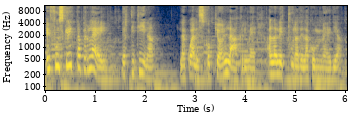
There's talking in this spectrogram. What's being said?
E fu scritta per lei, per Titina, la quale scoppiò in lacrime alla lettura della commedia.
